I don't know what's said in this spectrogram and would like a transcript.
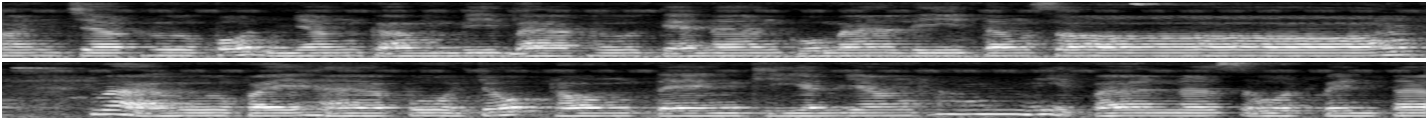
อันจักคือพ้นยังกรรมวิบากคือแก่นางกุมาลีทั้งสอง ว่าฮือไปหาผู้จบทองแต่งเขียนยังทำนิพพานสูตรเป็นตา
